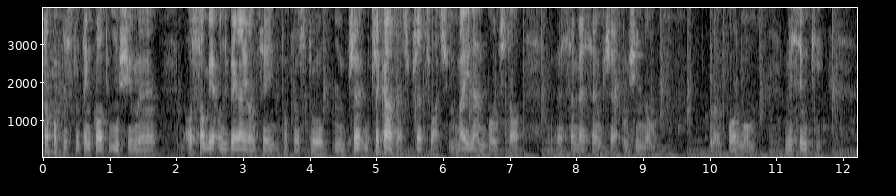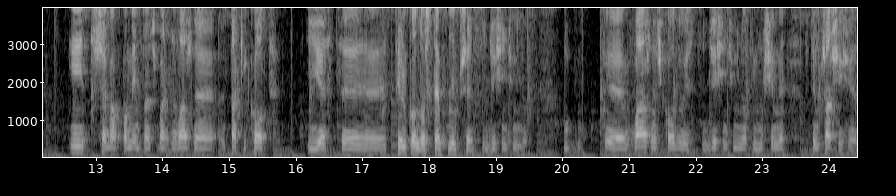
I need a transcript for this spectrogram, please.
to po prostu ten kod musimy osobie odbierającej po prostu prze, przekazać, przesłać mailem bądź to SMS-em czy jakąś inną e, formą wysyłki. I trzeba pamiętać bardzo ważne, taki kod jest e, tylko dostępny przez 10 minut. E, Ważność kodu jest 10 minut i musimy w tym czasie się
